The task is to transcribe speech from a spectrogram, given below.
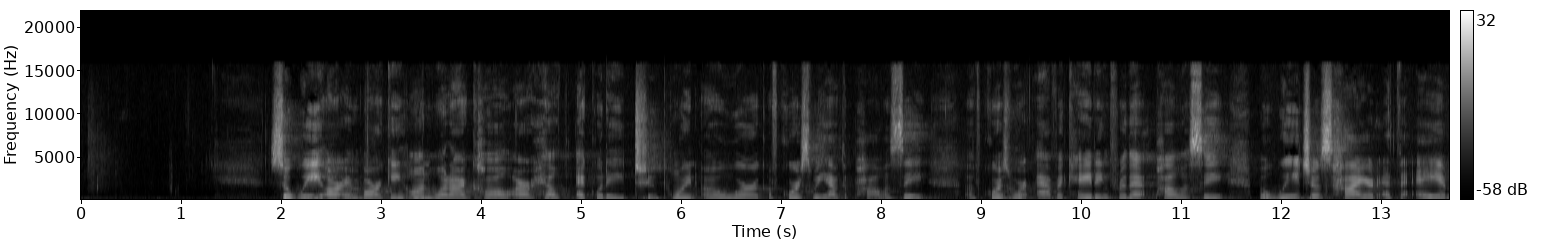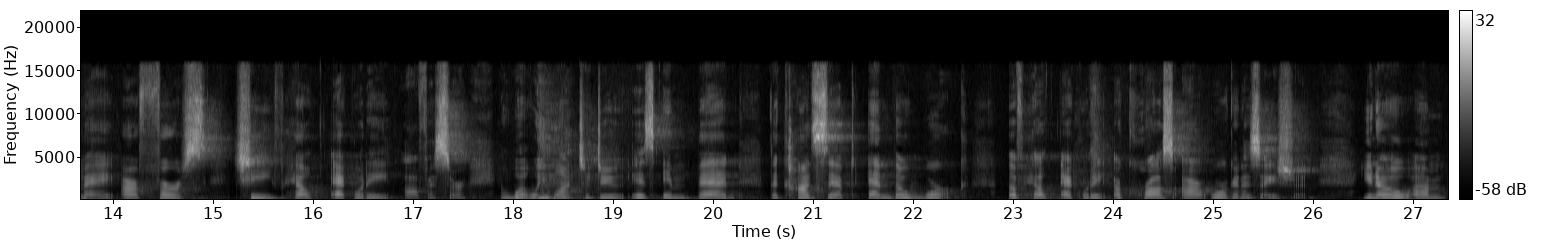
So, we are embarking on what I call our Health Equity 2.0 work. Of course, we have the policy. Of course, we're advocating for that policy. But we just hired at the AMA our first Chief Health Equity Officer. And what we want to do is embed the concept and the work of health equity across our organization. You know, um,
